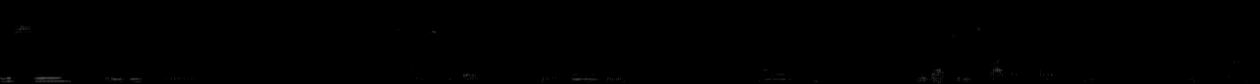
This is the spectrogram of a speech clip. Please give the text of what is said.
Woosie PvP. This guy must be good because he has PvP in his name. That's what I always say. I'm gonna grab some of this lava right over here. Need it somehow.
